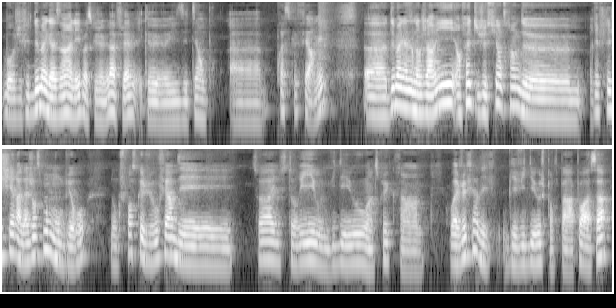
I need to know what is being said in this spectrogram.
Bon, j'ai fait deux magasins, allez, parce que j'avais la flemme et qu'ils étaient en... presque fermés. Euh, deux magasins dans Jarry. En fait, je suis en train de réfléchir à l'agencement de mon bureau. Donc, je pense que je vais vous faire des... soit une story ou une vidéo ou un truc, enfin, Ouais, je vais faire des, des vidéos, je pense, par rapport à ça,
